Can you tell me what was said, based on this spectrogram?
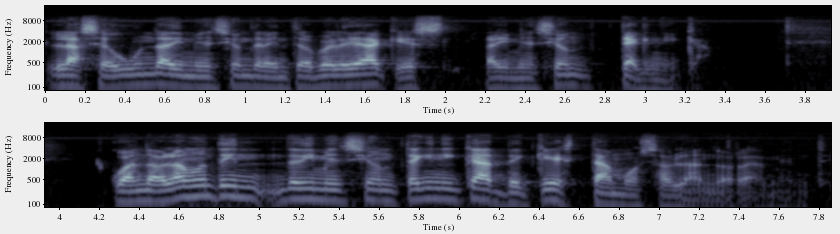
la segunda dimensión de la interoperabilidad, que es la dimensión técnica. Cuando hablamos de, dimensión técnica, ¿de qué estamos hablando realmente?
